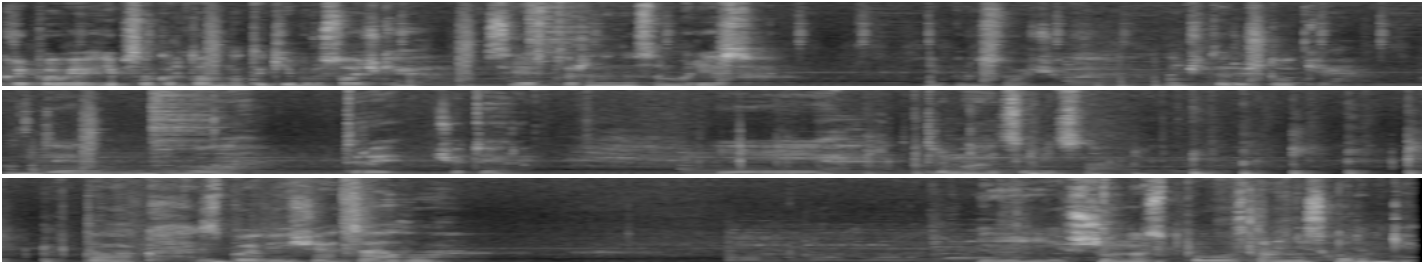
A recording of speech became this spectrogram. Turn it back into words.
Закріпив я гіпсокартон на такі брусочки. З цієї сторони на саморіз і брусочок. На 4 штуки. Один, два, три, чотири. І тримається міцно. Так, збив я ще цеглу. І що у нас по останній сходинці?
